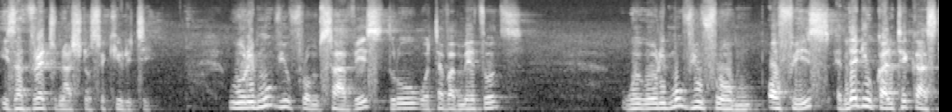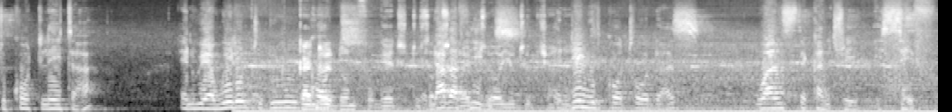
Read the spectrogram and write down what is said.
is a threat to national security. We will remove you from service through whatever methods. We will remove you from office, and then you can take us to court later. And we are willing to do Kindly don't forget to subscribe to our YouTube channel. and deal with court orders once the country is safe.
